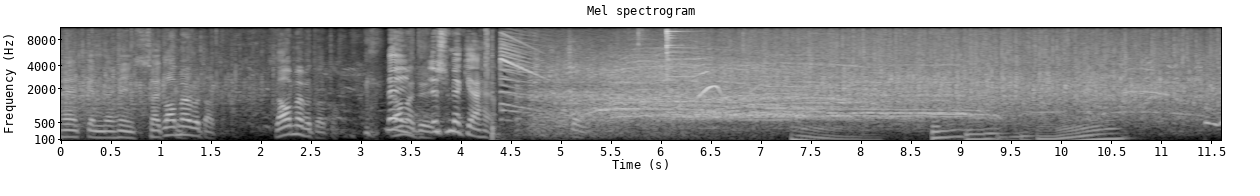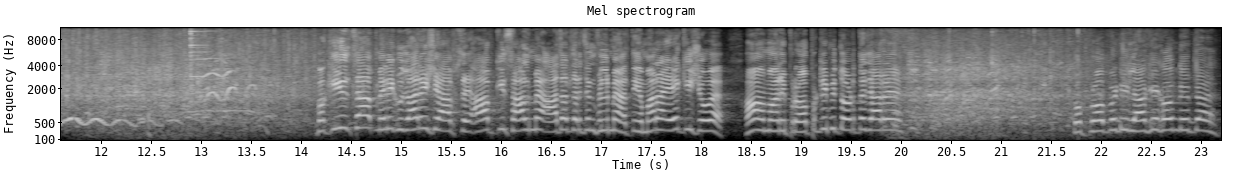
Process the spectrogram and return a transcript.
हैं कि नहीं सच? लाओ मैं बताता हूँ। लाओ मैं बताता हूँ। इसमें क्या है? वकील साहब मेरी गुजारिश है आपसे। आपकी साल में आधा दर्जन फ़िल्में आती है। हमारा एक ही शो है। हाँ हमारी प्रॉपर्टी भी तोड़ते जा रहे हैं। तो प्रॉपर्टी लाके कौन देता है?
